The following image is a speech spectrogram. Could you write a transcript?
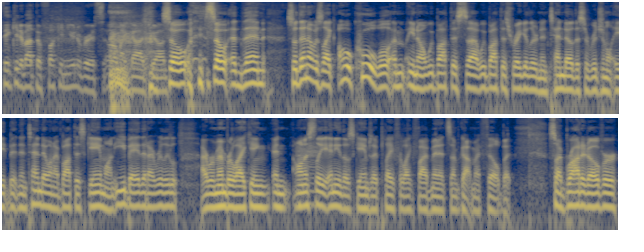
thinking about the fucking universe. Oh my god, John. so so and then so then I was like, oh cool. Well, um, you know, we bought this uh, we bought this regular Nintendo, this original eight bit Nintendo, and I bought this game on eBay that I really I remember liking. And honestly, any of those games I play for like five minutes, I've got my fill. But so I brought it over.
